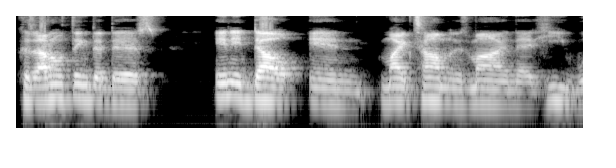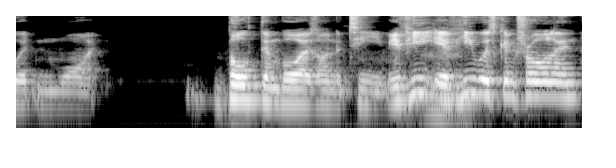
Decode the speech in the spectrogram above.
because I don't think that there's any doubt in Mike Tomlin's mind that he wouldn't want both them boys on the team. If he if he was controlling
